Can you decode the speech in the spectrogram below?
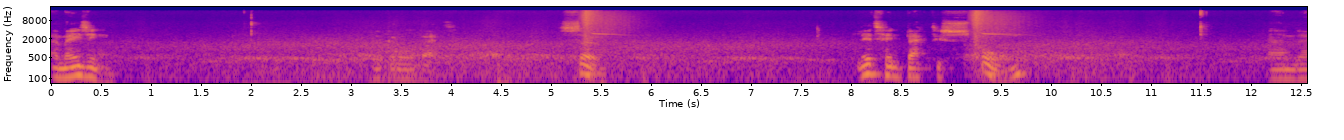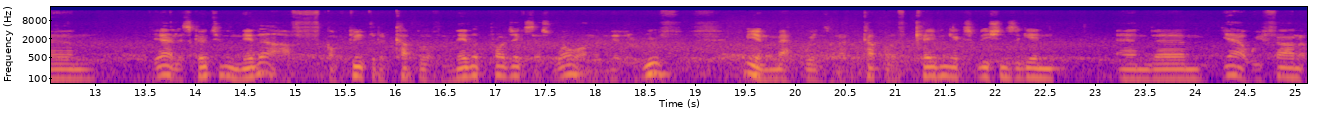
amazing. Look at all that. So let's head back to spawn and um, yeah let's go to the nether. I've completed a couple of nether projects as well on the nether roof. Me and Mac went on a couple of caving expeditions again and um, yeah we found a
